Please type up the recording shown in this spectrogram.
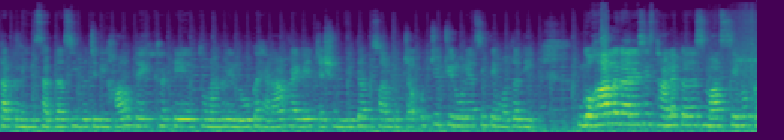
ਤੱਕ ਨਹੀਂ ਸਕਦਾ ਸੀ। ਬੱਚੇ ਦੀ ਹਾਲਤ ਦੇਖ ਕੇ ਉੱਥੋਂ ਲੰਘਦੇ ਲੋਕ ਹੈਰਾਨ ਰਹਿ ਗਏ। ਚਸ਼ਮਦੀਦਾ ਅਨੁਸਾਰ ਬੱਚਾ ਉੱਚੀ ਉੱਚੀ ਰੋ ਰਿਹਾ ਸੀ ਤੇ ਮਦਦ ਦੀ ਗੁਹਾਰ ਲਗਾ ਰਿਹਾ ਸੀ। ਸਥਾਨਕ ਸਮਾਜ ਸੇਵਕ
